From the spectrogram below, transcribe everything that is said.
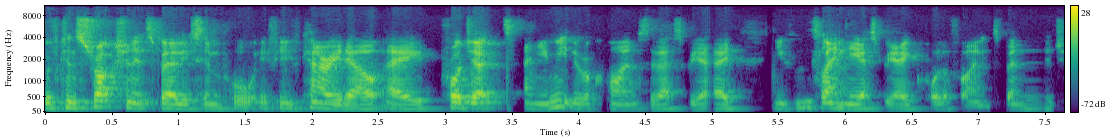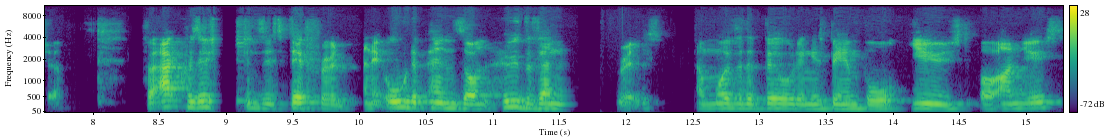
With construction, it's fairly simple. If you've carried out a project and you meet the requirements of SBA, you can claim the SBA qualifying expenditure. For acquisitions, it's different, and it all depends on who the vendor is and whether the building is being bought used or unused.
